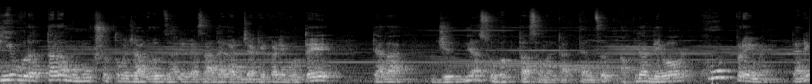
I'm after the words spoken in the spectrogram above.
तीव्रतर मुमुक्षत्व जागृत झालेल्या साधकांच्या ठिकाणी होते. त्याला जिज्ञासू भक्त असं म्हणतात. त्यांचं आपल्या देवावर खूप प्रेम आहे. त्याने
